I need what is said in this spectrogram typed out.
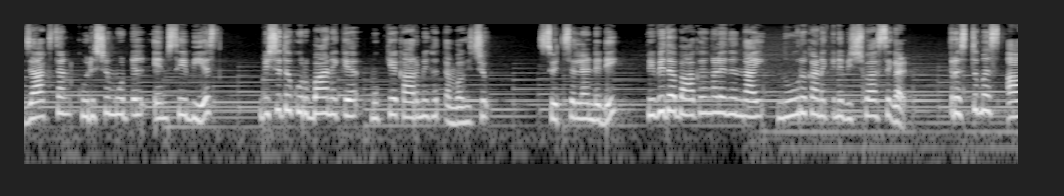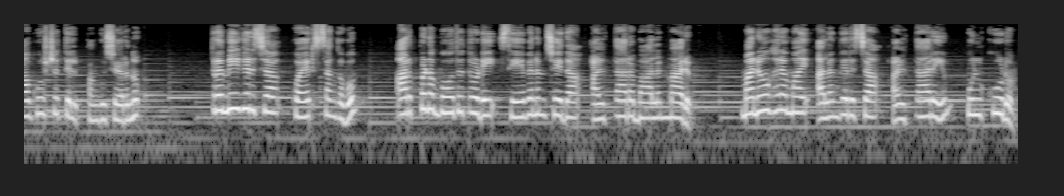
Jackson Kurisumoottil M C B S വിശുദ്ധ കുർബാനയ്ക്ക് മുഖ്യ കാർമ്മികത്വം വഹിച്ചു. സ്വിറ്റ്സർലൻഡിന്റെ വിവിധ ഭാഗങ്ങളിൽ നിന്നായി നൂറുകണക്കിന് വിശ്വാസികൾ ക്രിസ്തുമസ് ആഘോഷത്തിൽ പങ്കുചേർന്നു. ക്രമീകരിച്ച ക്വയർ സംഘവും അർപ്പണബോധത്തോടെ സേവനം ചെയ്ത അൾത്താര ബാലന്മാരും മനോഹരമായി അലങ്കരിച്ച അൾത്താരയും പുൽക്കൂടും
